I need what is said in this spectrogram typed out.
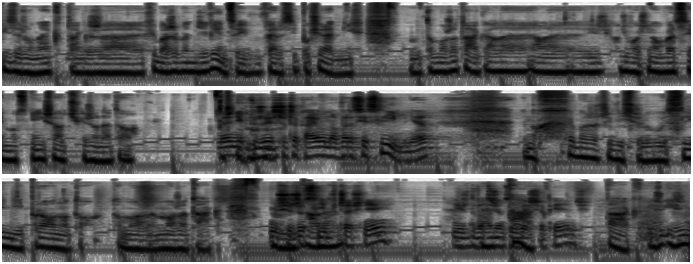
wizerunek, także chyba, że będzie więcej wersji pośrednich, to może tak, ale, ale jeśli chodzi właśnie o wersje mocniejsze, odświeżone, to no, niektórzy jeszcze czekają na wersję Slim, nie? No chyba rzeczywiście, żeby były Slim i Pro, no to, to może, może tak. Myślisz, że Slim ale... wcześniej? Niż 2025? Tak, tak. Jeżeli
